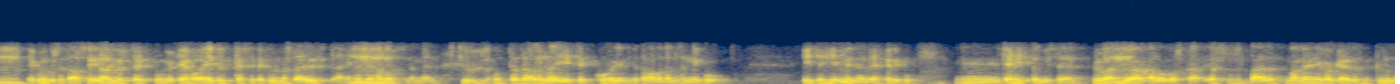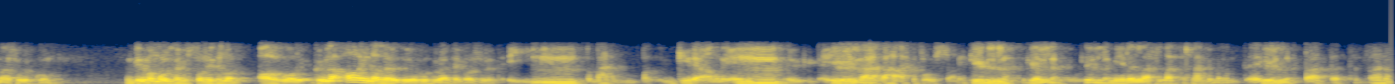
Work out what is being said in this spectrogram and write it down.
Mm, Ja kuinka se taas siinä on just se, kuinka keho ei tykkää siitä kylmästä yhtään, eihän se Mm. halua sinne mennä. kyllä. Mutta se on semmoinen itsekurin ja tavallaan tämmöisen niinku itsehillinen ehkä niinku, mm, kehittämiseen hyvä Mm. työkalu, koska jos sä päätät, että mä menen joka kerta sinne kylmään suihkuun, niin kyllä mä muistan, kun se oli silloin alku, oli, kyllä aina löytyi joku hyvä tekosyy, että ei, Mm. on vähän aamu, niin ei, Mm. ei, ei, Kyllä. vähän, vähän ehkä flussaa. Niin Kyllä, kyllä, kyllä, Mielellään se laittaisi lämpimään, mutta ei Kyllä. päättää, että aina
